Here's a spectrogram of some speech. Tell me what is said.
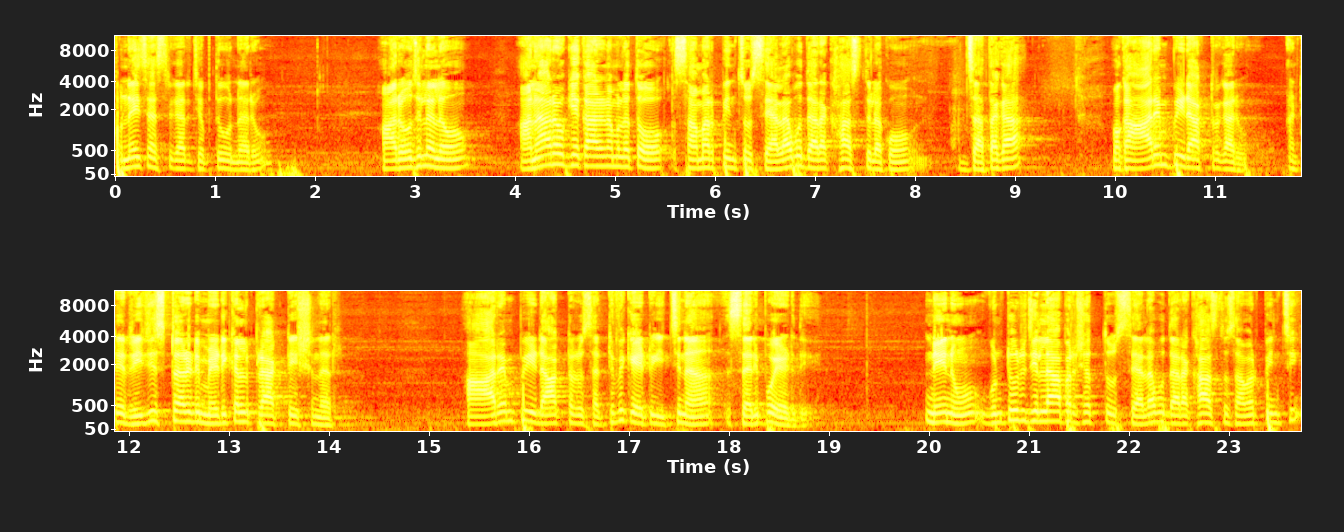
పున్నయ్య శాస్త్రి గారు చెప్తూ ఉన్నారు ఆ రోజులలో అనారోగ్య కారణములతో సమర్పించు సెలవు దరఖాస్తులకు జతగా ఒక ఆర్ఎంపీ డాక్టర్ గారు అంటే రిజిస్టర్డ్ మెడికల్ ప్రాక్టీషనర్ ఆ ఆర్ఎంపీ డాక్టరు సర్టిఫికేటు ఇచ్చిన సరిపోయేది నేను గుంటూరు జిల్లా పరిషత్తు సెలవు దరఖాస్తు సమర్పించి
